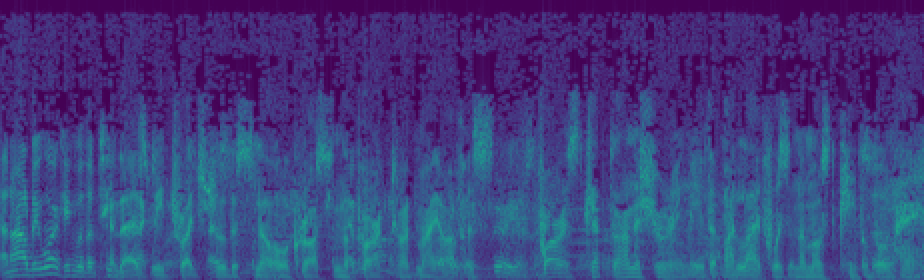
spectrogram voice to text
And I'll be working with a team. And as we trudged through the snow across from the park toward my office, Forrest kept on assuring me that my life was in the most capable hands.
